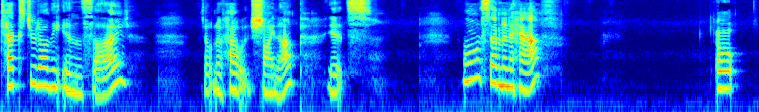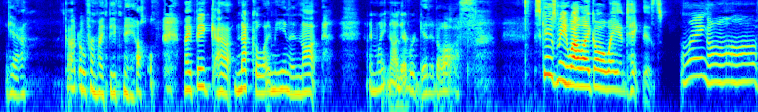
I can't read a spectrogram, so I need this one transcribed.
textured on the inside. I don't know how it would shine up. It's, oh, seven and a half. Oh, yeah. Got over my big nail. my big uh, knuckle, I mean, and not, I might not ever get it off. Excuse me while I go away and take this ring off.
